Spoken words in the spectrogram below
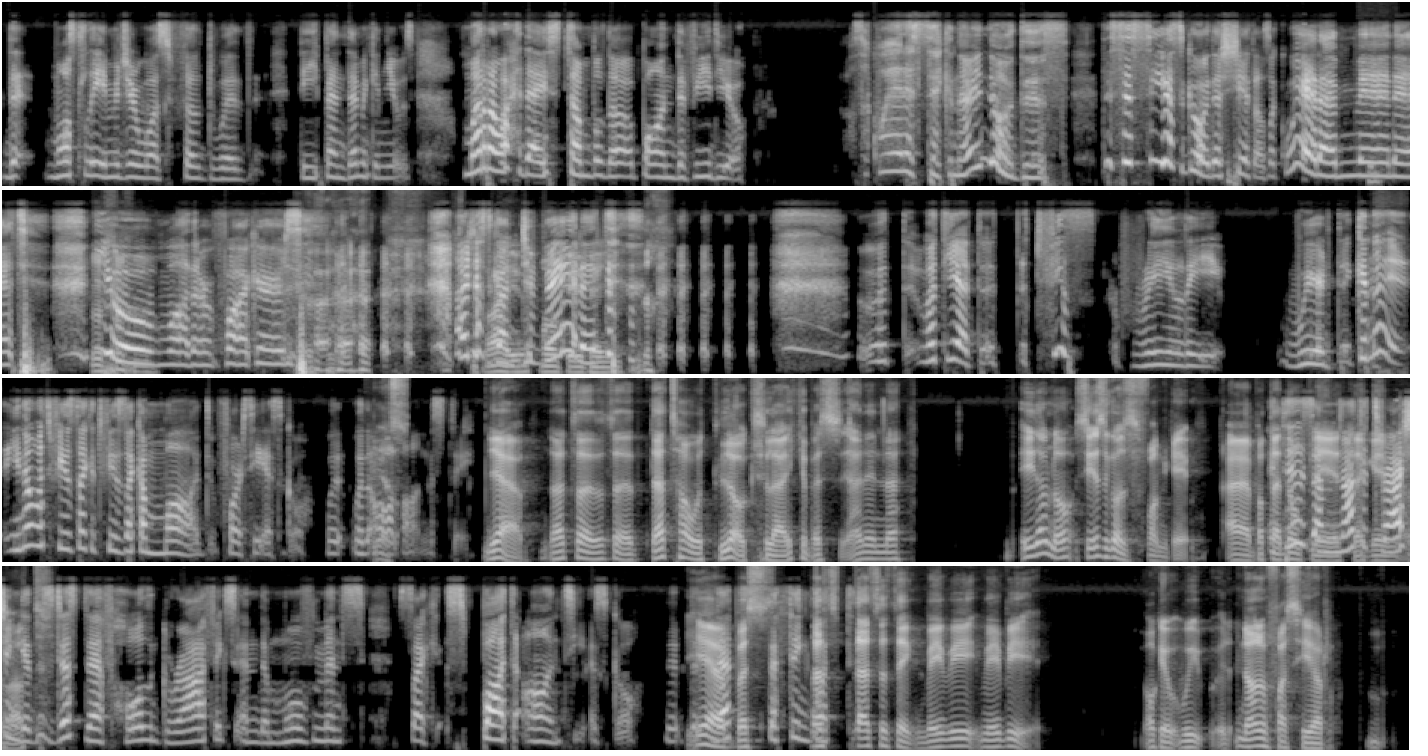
The, mostly Imgur was filled with the pandemic news. مرة واحدة I stumbled upon the video. I was like, wait a second, I know this. This is CSGO, the shit. I was like, wait a minute. you motherfuckers. I just Why got you smoking debated. things? but but yeah, it, it feels really weird. Can I? You know what feels like? It feels like a mod for CS:GO. With, with all Yes. honesty. yeah, that's a, that's a, that's how it looks like. بس يعني إنه you don't know. CS:GO is a fun game. Uh, but I It don't is. play I'm not the a trashing it. It's just the whole graphics and the movements. It's like spot on CS:GO. Th- th- Yeah, that's but the thing. That's what that's the thing. Maybe maybe okay. We none of us here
